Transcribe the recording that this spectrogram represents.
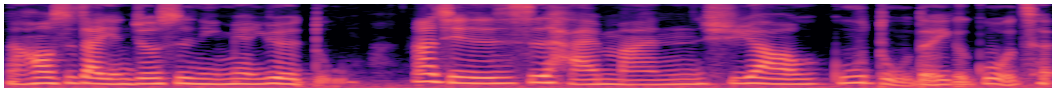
然后是在研究室里面阅读，那其实是还蛮需要孤独的一个过程，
